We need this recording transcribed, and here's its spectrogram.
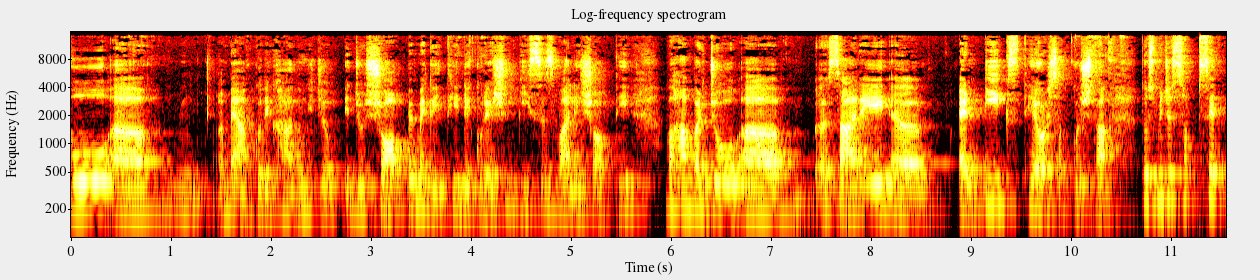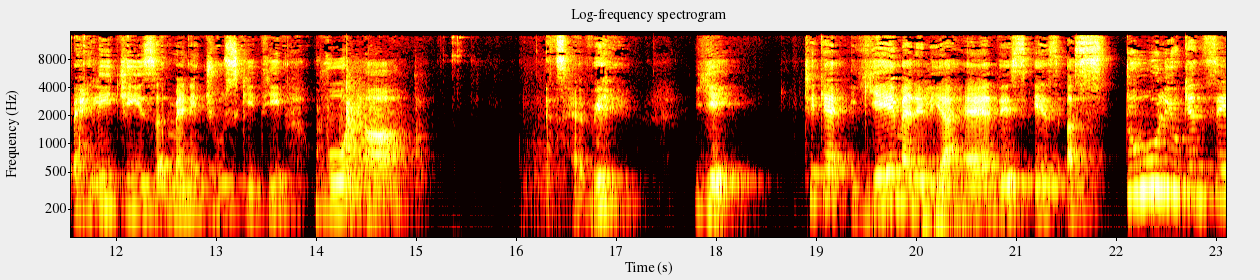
वो मैं आपको दिखा दूँगी, जो जो शॉप पे मैं गई थी डेकोरेशन पीसेस वाली शॉप थी, वहाँ पर जो सारे एंटीक्स थे और सब कुछ था। तो उसमें जो सबसे पहली चीज़ मैंने चूज़ की थी, वो था इट्स हैवी ये, ठीक है? ये मैंने लिया है. This is a stool you can say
